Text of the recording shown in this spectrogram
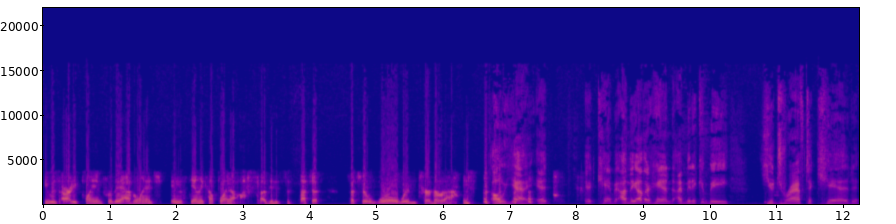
he was already playing for the Avalanche in the Stanley Cup playoffs. I mean, it's just such a such a whirlwind turnaround. oh yeah, it it can be. On the other hand, I mean, it can be you draft a kid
